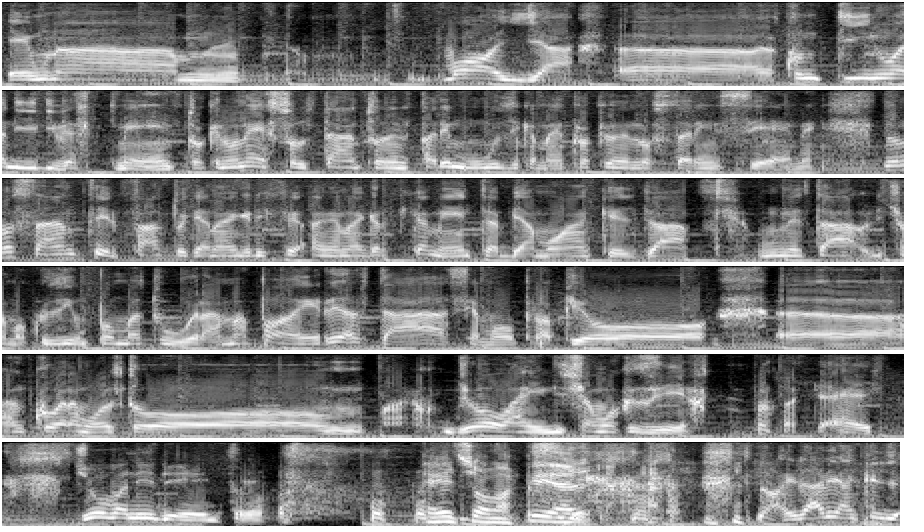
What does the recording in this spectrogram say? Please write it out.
è una um, voglia uh, continua di divertimento che non è soltanto nel fare musica ma è proprio nello stare insieme. Nonostante il fatto che anagraf- anagraficamente abbiamo anche già un'età diciamo così un po' matura ma poi in realtà siamo proprio uh, ancora molto um, giovani diciamo così. Ok. Giovani dentro e insomma qui è... no Ilaria anche,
